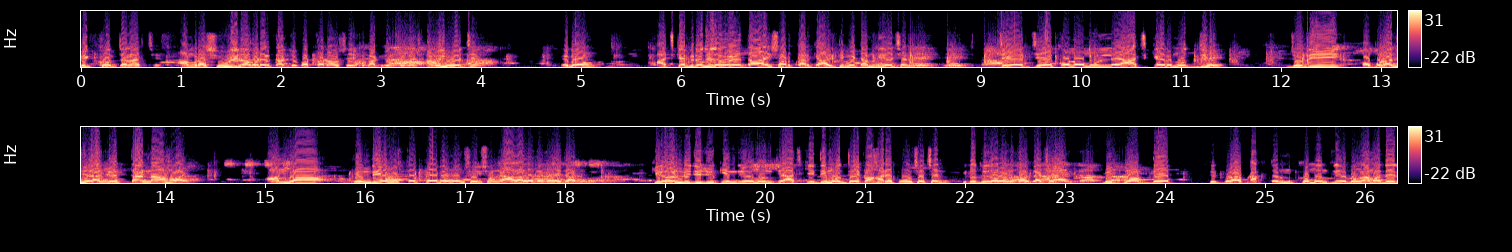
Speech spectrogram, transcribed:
বিক্ষোভ জানাচ্ছেন আমরা শিউরিনগরের কার্যকর্তারাও সেই কার্যক্রমে সামিল হয়েছে এবং আজকে বিরোধী দলনেতা এই সরকারকে আলটিমেটাম দিয়েছেন যে যে কোনো মূল্যে আজকের মধ্যে যদি অপরাধীরা গ্রেপ্তার না হয়, আমরা কেন্দ্রীয় হস্তক্ষেপ এবং সেই সঙ্গে আদালতের কাছে যাব। কিরণ রিজিজু কেন্দ্রীয় মন্ত্রী আজকে ইতিমধ্যেই পাহাড়ে পৌঁছেছেন, বিরোধী দলনেতার কাছে। বিপ্লব দেব, ত্রিপুরার প্রাক্তন মুখ্যমন্ত্রী এবং আমাদের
